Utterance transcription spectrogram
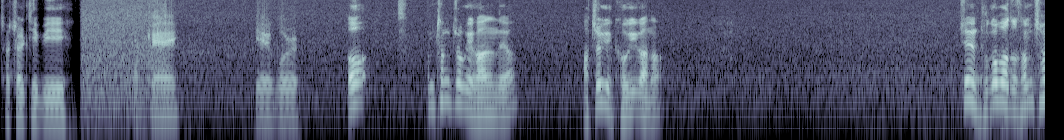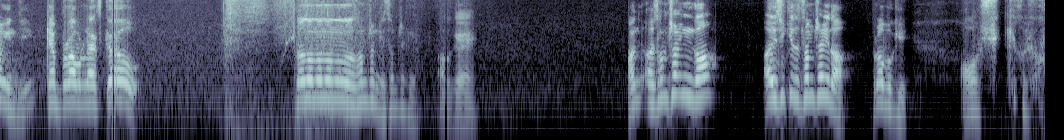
저철 TV. 오케이. 예굴. 어? 삼창 쪽에 가는데요? 아 저기 거기 가나? 쟤는 누가 봐도 삼창인디? 캠 브라보 렛츠 고. 너너너너너 삼창기 삼창기. 오케이. 아니 아 삼창인가? 아 이 새끼들 삼창이다. 브라보기. 어 새끼가 이거.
